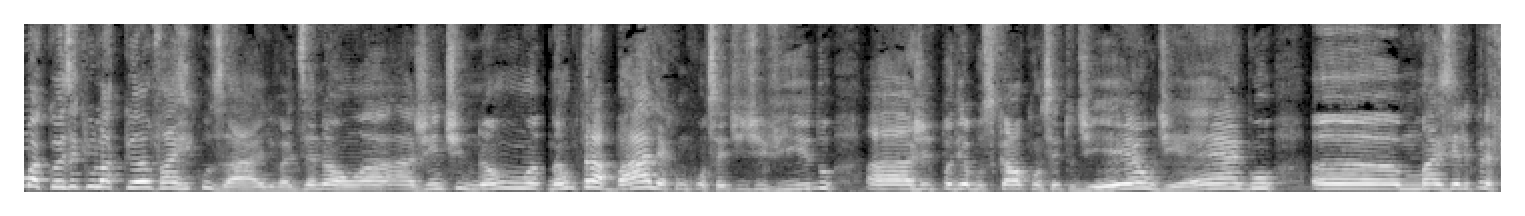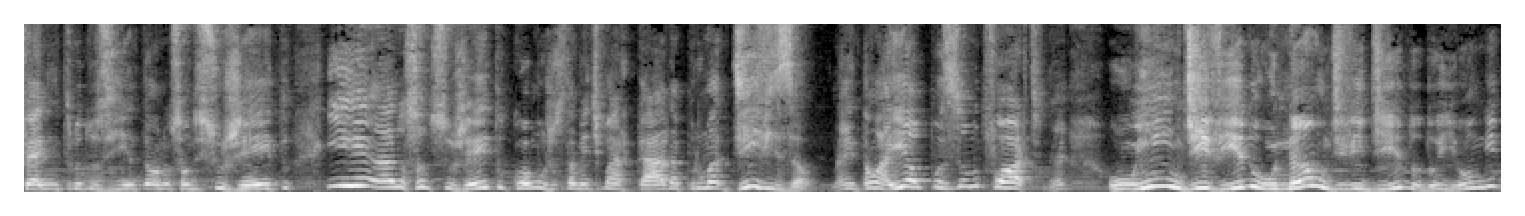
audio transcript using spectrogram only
uma coisa que o Lacan vai recusar. Ele vai dizer: não, a, a gente não, não trabalha com o conceito de indivíduo, a gente poderia buscar o conceito de eu, de ego, uh, mas ele prefere introduzir então a noção de sujeito e a noção de sujeito como justamente marcada por uma divisão. Né? Então aí é a oposição muito forte. Né? O indivíduo, o não dividido do Jung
